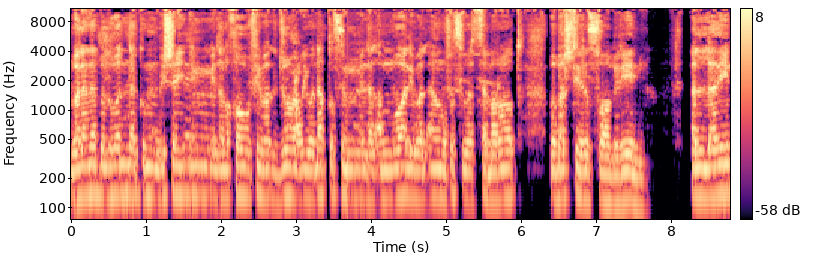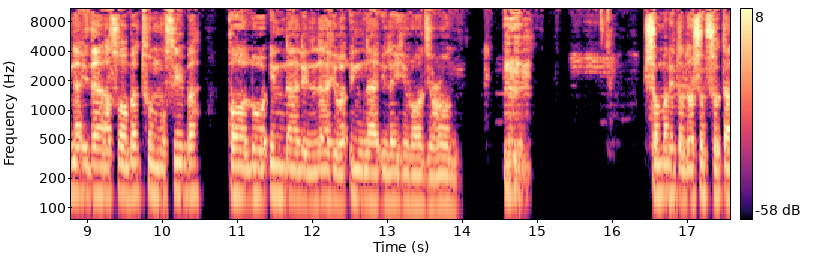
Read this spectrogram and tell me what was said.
ولنبلونكم بشيء من الخوف والجوع ونقص من الأموال والأنفس والثمرات وبشر الصابرين. الذين إذا أصابتهم مصيبة قالوا إنا لله وإنا إليه راجعون. সম্মানিত দর্শক শ্রোতা,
